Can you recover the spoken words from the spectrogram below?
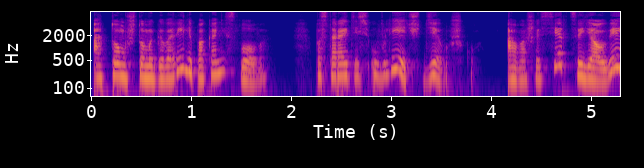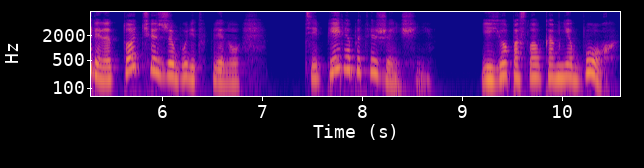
О том, что мы говорили, пока ни слова. Постарайтесь увлечь девушку, а ваше сердце, я уверена, тотчас же будет в плену. Теперь об этой женщине. Ее послал ко мне Бог,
